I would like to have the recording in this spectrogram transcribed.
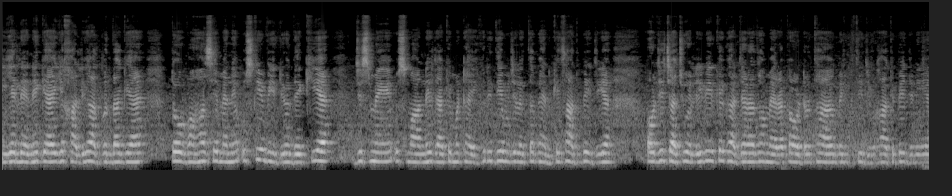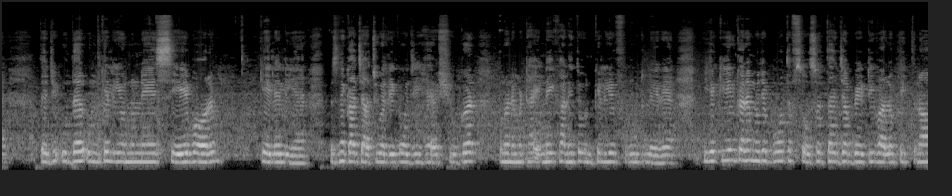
ये लेने गया है, ये खाली हाथ बंदा गया है। तो वहाँ से मैंने उसकी वीडियो देखी है, जिसमें उस्मान ने जाके मिठाई ख़रीदी है। मुझे लगता है बहन के साथ भेजी है। और जी चाचू अली वीर के घर जाना था, मेरा का ऑर्डर था, मेरी भतीजी को खा के भेजनी है। तो जी उधर उनके लिए उन्होंने सेब और केले लिए हैं। उसने कहा चाचू अली को जी है शुगर उन्होंने मिठाई नहीं खानी तो उनके लिए फ्रूट ले रहे हैं। यकीन करें मुझे बहुत अफसोस होता है जब बेटी वालों पर इतना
